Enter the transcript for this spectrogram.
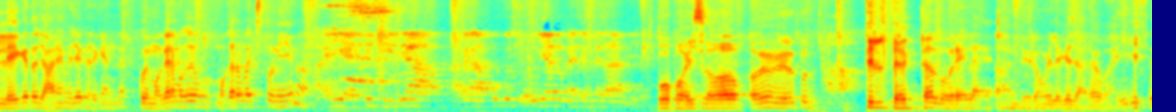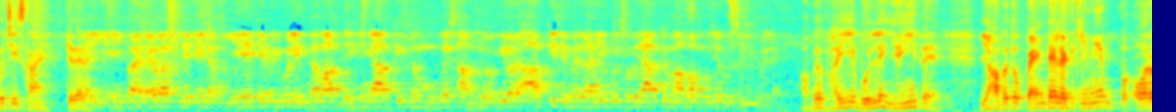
ये लेके तो जा रहे हैं मुझे घर के अंदर। कोई मगर मगर मगरमच्छ तो नहीं है ना? भाई ऐसी चीज़ें अगर आपको कुछ हो गया तो मैं जिम्मेदार नहीं ओ भाई साहब अबे मेरा तो दिल धक धक हो रहा है। अंधेरों में लेके जा रहा है भाई। वो चीज़ कहाँ है? किधर है? यहीं पर है बस लेकिन अब ये है कि बिल्कुल एकदम आप देखेंगे आपके एकदम मुँह के सामने होगी और आपकी ज़िम्मेदारी कुछ हो जाए आपके माँ बाप मुझे कुछ नहीं बोले अबे भाई ये बोल रहे यहीं पे। यहाँ पे तो पेंटें लटकी हुई हैं और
